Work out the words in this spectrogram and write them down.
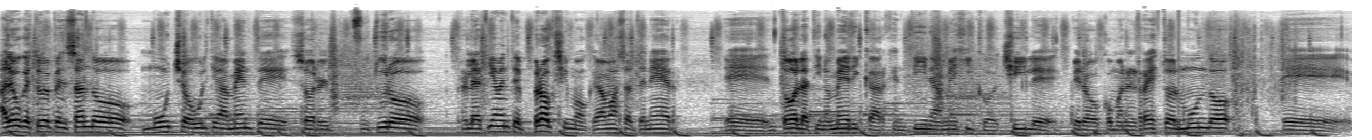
algo que estuve pensando mucho últimamente sobre el futuro relativamente próximo que vamos a tener eh, en toda Latinoamérica, Argentina, México, Chile, pero como en el resto del mundo, eh,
